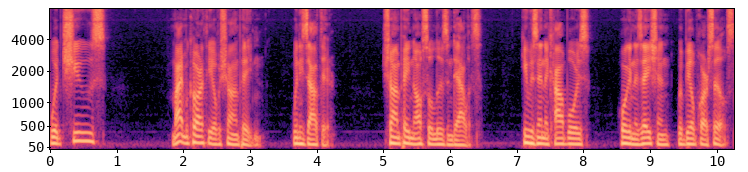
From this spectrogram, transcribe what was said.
would choose Mike McCarthy over Sean Payton when he's out there? Sean Payton also lives in Dallas. He was in the Cowboys organization with Bill Parcells.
